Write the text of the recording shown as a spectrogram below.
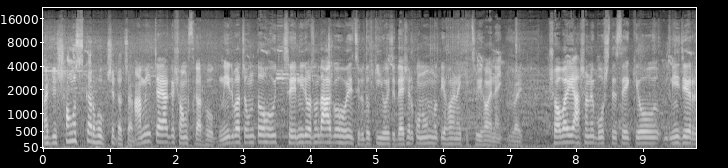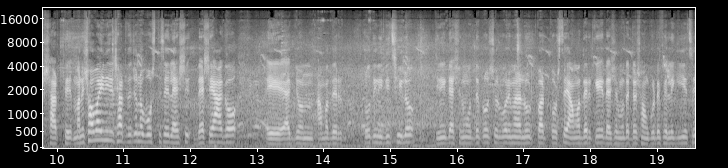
নাকি সংস্কার হোক সেটা চান? আমি চাই আগে সংস্কার হোক। নির্বাচন তো হচ্ছে নির্বাচন তো আগে হয়েছিল তো কি হয়েছে? দেশের কোনো উন্নতি হয় না কিছুই হয় নাই। রাইট সবাই আসনে বসতেছে কেউ নিজের স্বার্থে মানে সবাই নিজের স্বার্থের জন্য বসতেছে দেশে- আগেও একজন আমাদের প্রতিনিধি ছিল যিনি দেশের মধ্যে প্রচুর পরিমাণে লুটপাট করছে আমাদেরকে দেশের মধ্যে একটা সংকটে ফেলে গিয়েছে।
